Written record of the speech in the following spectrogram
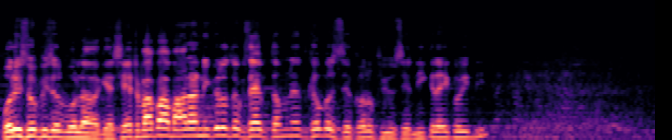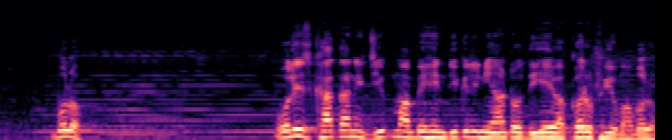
પોલીસ ઓફિસર બોલાવા ગયા. શેઠ, બાપા, બહાર નીકળો તો સાહેબ, તમને જ ખબર છે કરફ્યુ છે, નીકળાય કોઈ દી. બોલો. પોલીસ ખાતાની જીપમાં બેહીન દીકરીની આંટો દઈએ એવા કરફ્યુમાં બોલો.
